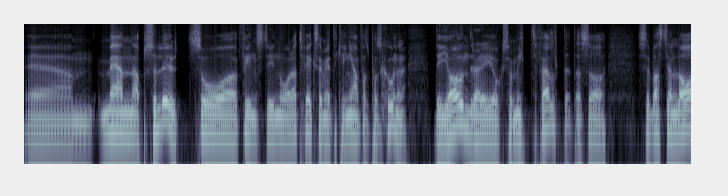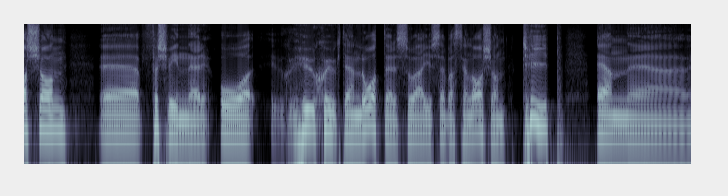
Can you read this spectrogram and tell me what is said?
Ehm, men absolut så finns det ju några tveksamheter kring anfallspositionerna. Det jag undrar är ju också mittfältet. Alltså Sebastian Larsson eh, försvinner och hur sjukt det än låter så är ju Sebastian Larsson typ en eh,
